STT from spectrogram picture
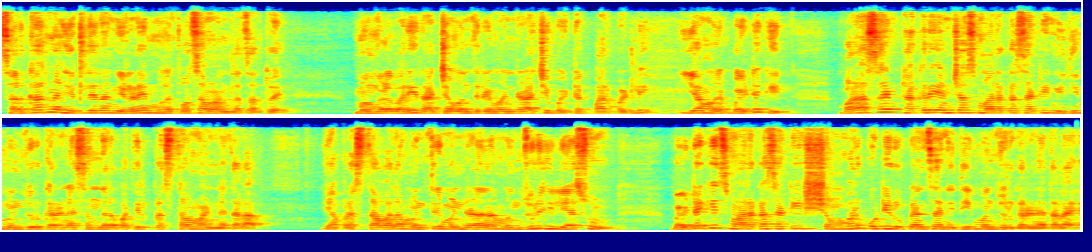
सरकारनं घेतलेला निर्णय महत्त्वाचा मानला जातोय. मंगळवारी राज्य मंत्रिमंडळाची बैठक पार पडली. या बैठकीत बाळासाहेब ठाकरे यांच्या स्मारकासाठी निधी मंजूर करण्यासंदर्भातील प्रस्ताव मांडण्यात आला. या प्रस्तावाला मंत्रिमंडळानं मंजुरी दिली असून बैठकीत स्मारकासाठी शंभर कोटी रुपयांचा निधी मंजूर करण्यात आलाय.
